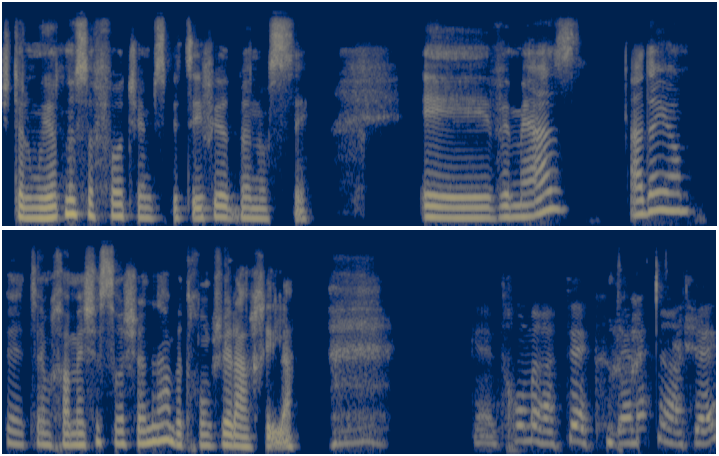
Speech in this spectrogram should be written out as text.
השתלמויות נוספות שהן ספציפיות בנושא. אה, ומאז עד היום, בעצם 15 שנה בתחום של האכילה. כן, תחום מרתק, באמת מרתק.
